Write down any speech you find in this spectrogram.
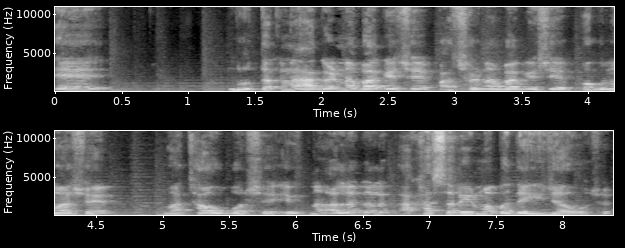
એ મૃતકના આગળના ભાગે છે, પાછળના ભાગે છે, પગમાં છે, માથા ઉપર છે, એવી રીતના અલગ અલગ આખા શરીરમાં બધે ઈજાઓ છે.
